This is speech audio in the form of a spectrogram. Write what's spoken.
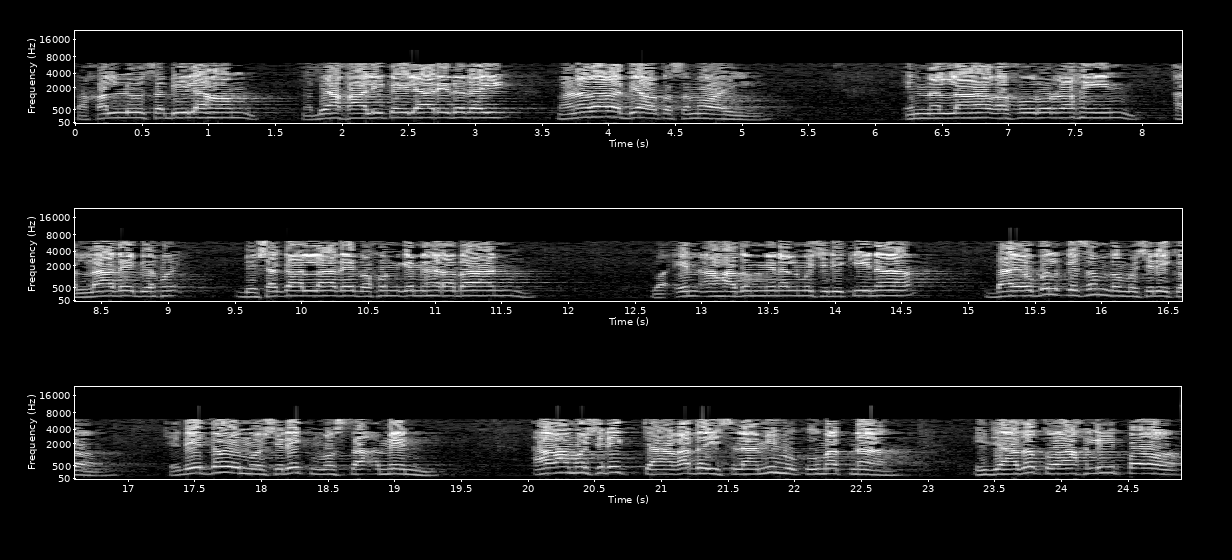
فخلوا سبيلهم بیا خالی کای لارې د دای معنا دا بیا وته سموي ان الله غفور الرحیم الله دې بشک الله دې بخون کې مهربان و ان احد من المشرکین دا یو بل قسم د مشرک چې دې دوی مشرک مستأمن هغه مشرک چې هغه د اسلامی حکومت نه اجازه واخلي په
